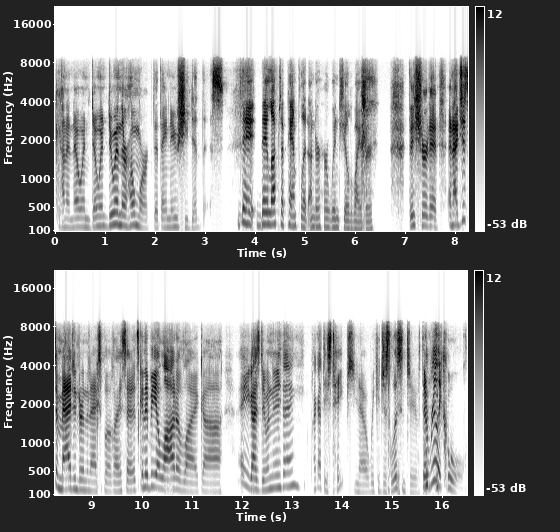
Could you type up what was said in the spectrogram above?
kind of knowing doing doing their homework that they knew she did this. They they left a pamphlet under her windshield wiper. they sure did. And I just imagined during the next book, like I said, it's going to be a lot of like, uh, hey, you guys doing anything? I got these tapes, you know, we could just listen to. They're really cool.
